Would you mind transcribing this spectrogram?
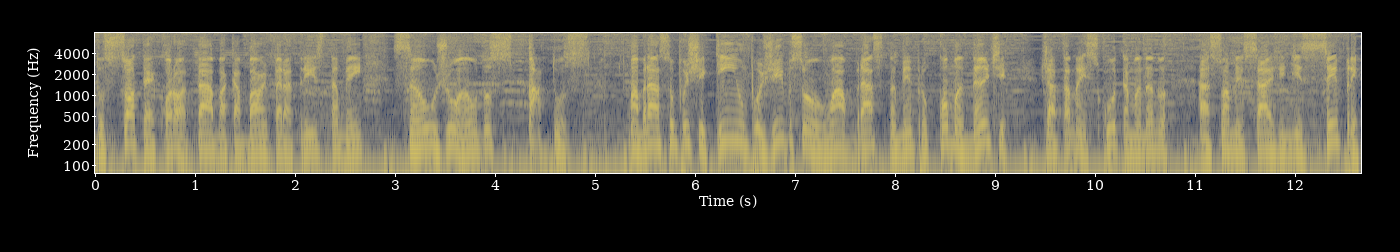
do Soté, Corotá, Bacabal, Imperatriz, também São João dos Patos. Um abraço pro Chiquinho, pro Gibson, um abraço também pro comandante, já tá na escuta, mandando a sua mensagem de sempre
